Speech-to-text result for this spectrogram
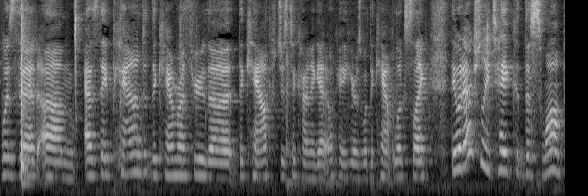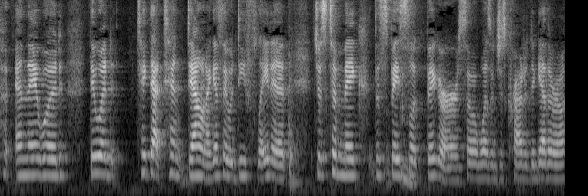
was that um, as they panned the camera through the the camp, just to kind of get okay, here's what the camp looks like. They would actually take the swamp and they would they would take that tent down. I guess they would deflate it just to make the space look bigger, so it wasn't just crowded together,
